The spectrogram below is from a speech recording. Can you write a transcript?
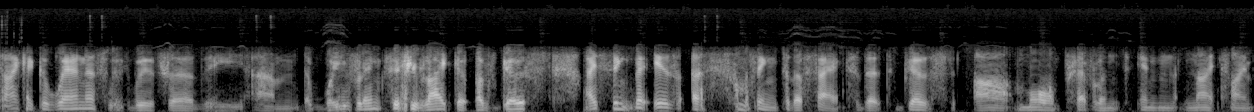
psychic awareness, with with uh, the um, the wavelengths, if you like, of, ghosts. I think there is a something to the fact that ghosts are more prevalent in nighttime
